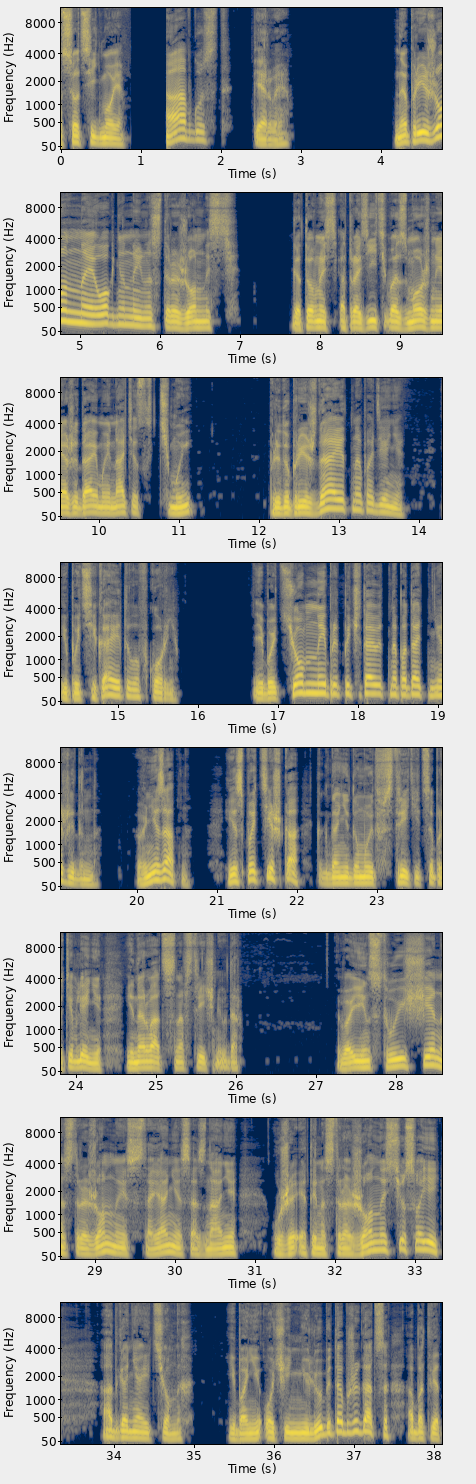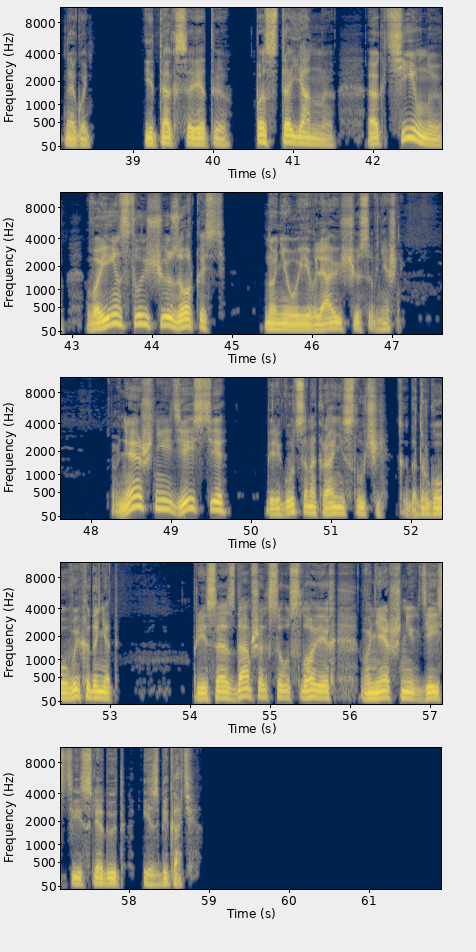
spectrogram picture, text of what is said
607. Август 1. Напряженная огненная настороженность, готовность отразить возможный и ожидаемый натиск тьмы, предупреждает нападение и подсекает его в корне. Ибо темные предпочитают нападать неожиданно, внезапно, из-под тишка, когда они думают встретить сопротивление и нарваться на встречный удар. Воинствующее, настороженное состояние сознания уже этой настороженностью своей отгоняет темных, ибо они очень не любят обжигаться об ответный огонь. И так советую постоянную, активную, воинствующую зоркость, но не уявляющуюся внешне. Внешние действия берегутся на крайний случай, когда другого выхода нет. При создавшихся условиях внешних действий следует избегать.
